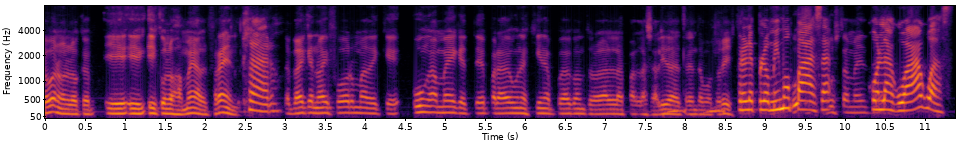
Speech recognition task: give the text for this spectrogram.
bueno, lo que, y, con los AME al frente. Claro. La verdad es que no hay forma de que un AME que esté parado en una esquina pueda controlar la, salida de 30 motoristas. Pero lo mismo pasa con las guaguas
